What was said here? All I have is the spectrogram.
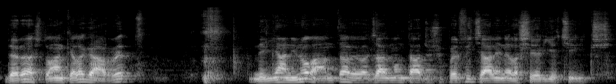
Del resto anche la Garrett negli anni 90 aveva già il montaggio superficiale nella serie CX.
